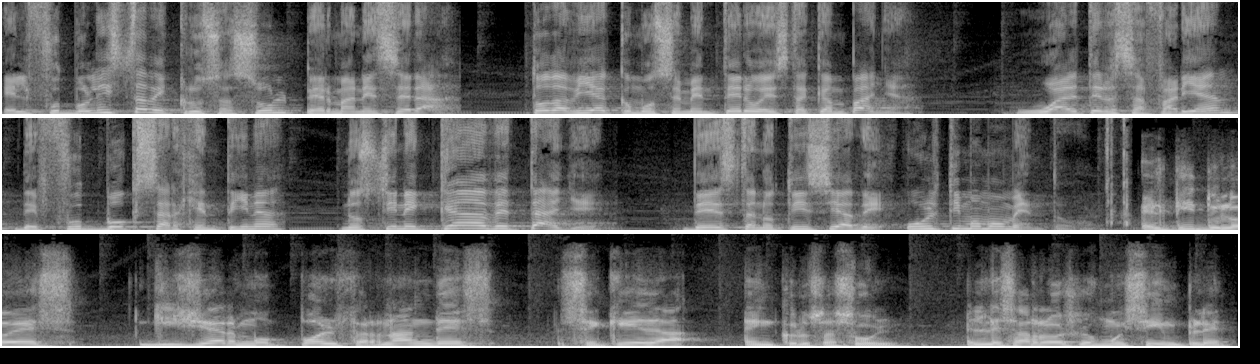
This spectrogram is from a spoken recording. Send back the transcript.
El futbolista de Cruz Azul permanecerá todavía como cementero esta campaña. Walter Zafarian de Footbox Argentina nos tiene cada detalle de esta noticia de último momento. El título es Guillermo Paul Fernández se queda en Cruz Azul. El desarrollo es muy simple.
